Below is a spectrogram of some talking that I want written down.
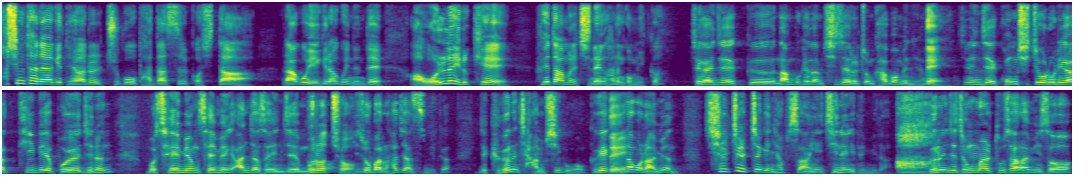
허심탄회하게 대화를 주고받았을 것이다 라고 얘기를 하고 있는데 아, 원래 이렇게 회담을 진행하는 겁니까? 제가 이제 그 남북 회담 취재를 좀 가보면요. 네. 사실 이제 공식적으로 우리가 TV에 보여지는 뭐 세 명 세 명이 앉아서 이제 뭐 그렇죠. 기조발을 하지 않습니까? 이제 그거는 잠시고 그게 네. 끝나고 나면 실질적인 협상이 진행이 됩니다. 아. 그거는 이제 정말 두 사람이서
